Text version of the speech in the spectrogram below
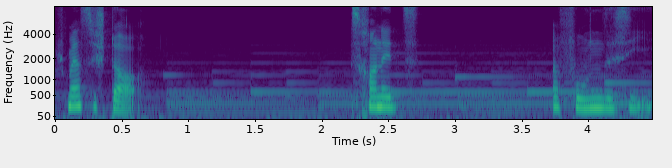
Schmerz ist da. Es kann nicht erfunden sein.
